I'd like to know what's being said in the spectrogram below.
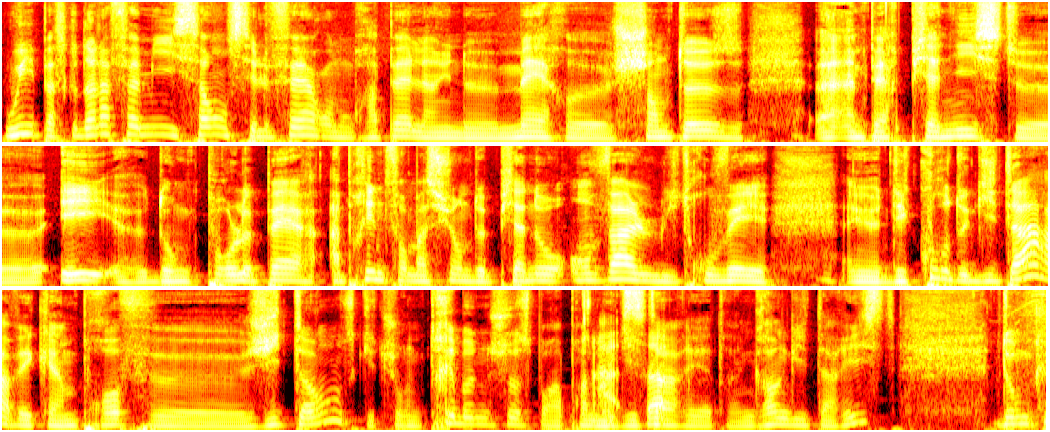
Oui, parce que dans la famille, ça, on sait le faire. On rappelle hein, une mère euh, chanteuse, euh, un père pianiste, euh, et euh, donc pour le père, après une formation de piano, on va lui trouver des cours de guitare avec un prof gitan, ce qui est toujours une très bonne chose pour apprendre Ah, la guitare et être un grand guitariste. Donc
